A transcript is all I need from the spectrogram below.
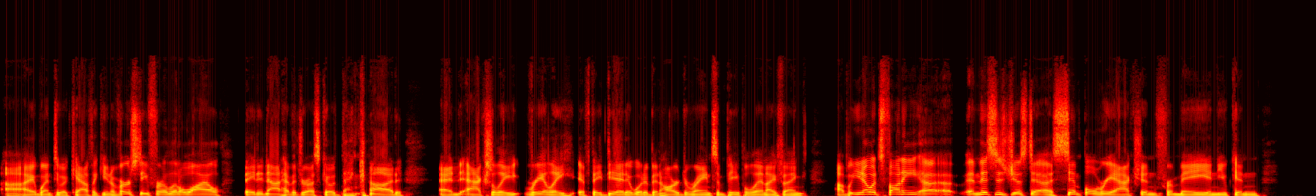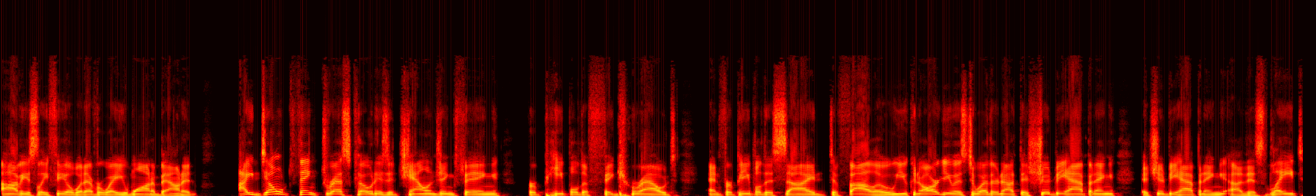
I went to a Catholic university for a little while. They did not have a dress code, thank God. And actually, really, if they did, it would have been hard to rein some people in, I think. Uh, but you know what's funny? Uh, and this is just a, a simple reaction from me, and you can obviously feel whatever way you want about it. I don't think dress code is a challenging thing for people to figure out and for people to decide to follow. You can argue as to whether or not this should be happening. It should be happening uh, this late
